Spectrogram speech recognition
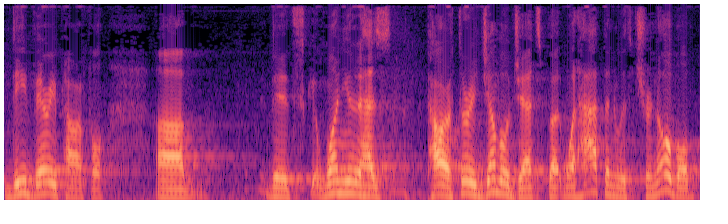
indeed very powerful. Um, it's, one unit has power of 30 jumbo jets, but what happened with Chernobyl,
